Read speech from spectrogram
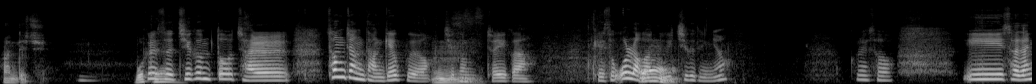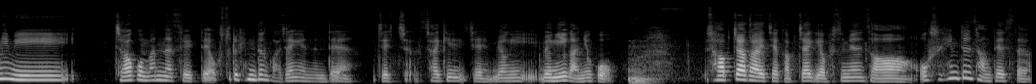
안 되지 그래서 지금 또 잘 성장 단계고요. 음. 지금 저희가 계속 올라가는 어. 위치거든요. 그래서 이 사장님이 저하고 만났을 때 억수로 힘든 과정이었는데 이제 저- 자기 이제 명의 명의가 아니고 음. 사업자가 이제 갑자기 없으면서 억수로 힘든 상태였어요.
